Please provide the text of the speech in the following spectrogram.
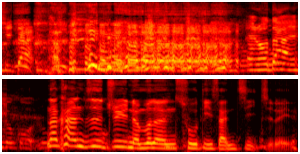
期待。L 代，那看日剧能不能出第三季之类的？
